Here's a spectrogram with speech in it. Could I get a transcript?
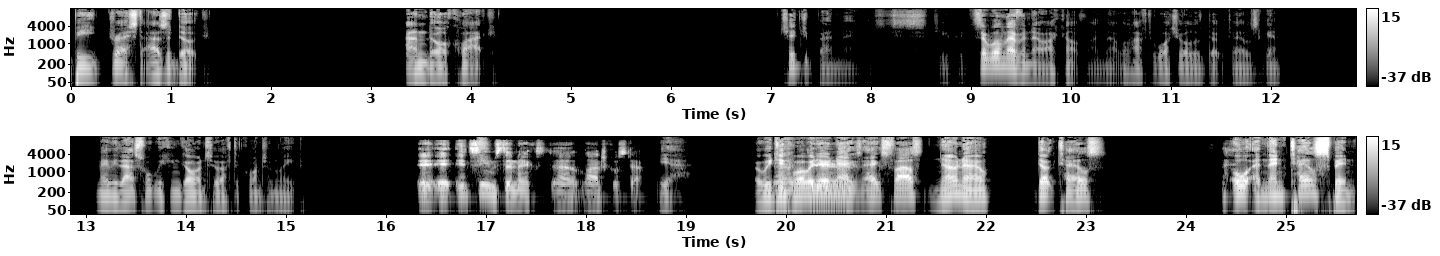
be dressed as a duck and or quack. Change your band name. That's stupid. So we'll never know. I can't find that. We'll have to watch all of Ducktales again. Maybe that's what we can go on to after Quantum Leap. It, it, it seems the next uh, logical step. Yeah. Are we do, Uh, what are we doing next? X Files? No, no. Ducktales. oh, and then TaleSpin.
